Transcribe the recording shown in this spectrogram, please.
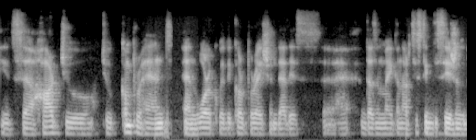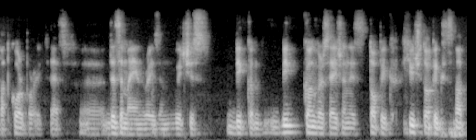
It's uh, hard to to comprehend and work with the corporation that is uh, doesn't make an artistic decisions but corporate. That's uh, that's the main reason, which is big con- big conversation is topic huge topic it's not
